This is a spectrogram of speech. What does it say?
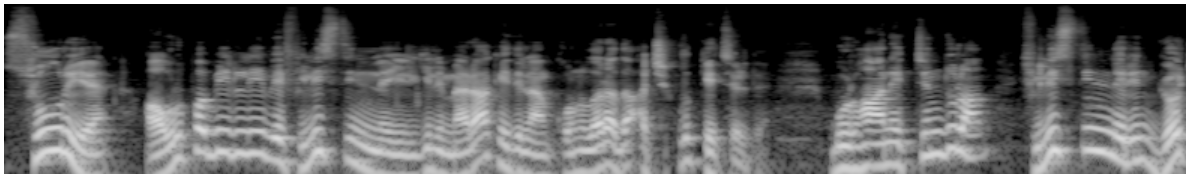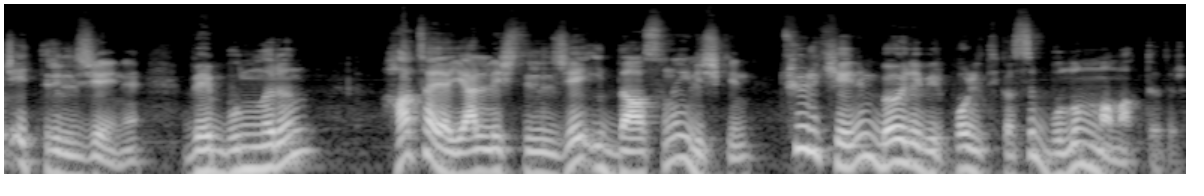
Suriye, Avrupa Birliği ve Filistin ile ilgili merak edilen konulara da açıklık getirdi. Burhanettin Duran, Filistinlilerin göç ettirileceğini ve bunların Hatay'a yerleştirileceği iddiasına ilişkin Türkiye'nin böyle bir politikası bulunmamaktadır.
